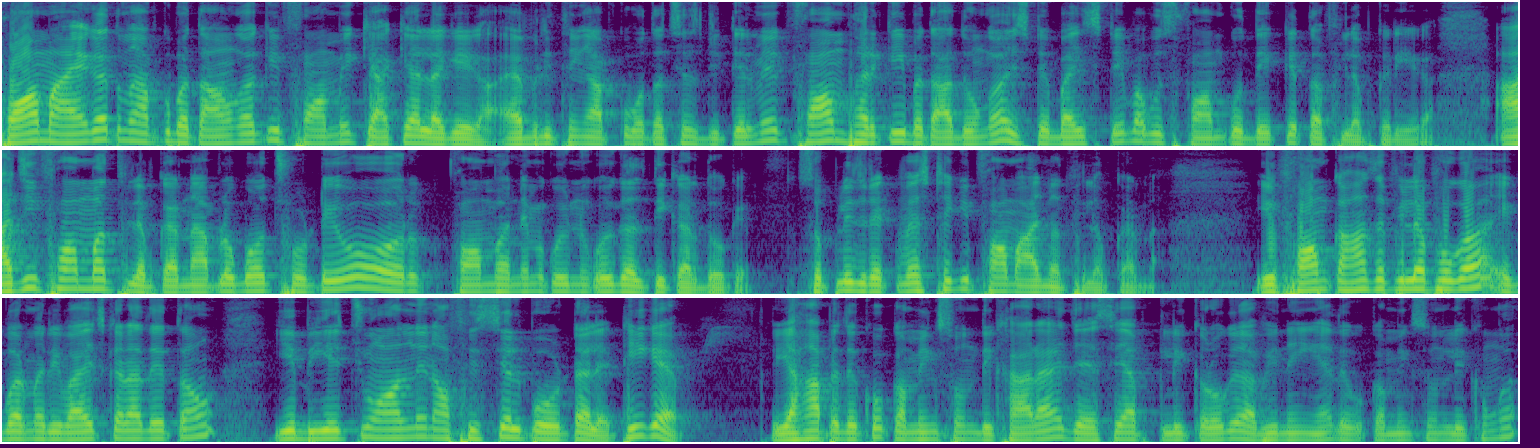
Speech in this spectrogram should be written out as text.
फॉर्म आएगा तो मैं आपको बताऊँगा कि फॉर्म में क्या क्या लगेगा। एवरीथिंग आपको बहुत अच्छे से डिटेल में एक फॉर्म भर के ही बता दूँगा। स्टेप बाय स्टेप आप उस फॉर्म को देख के तब फिलअप करिएगा। आज ही फॉर्म मत फिलअप करना आप लोग बहुत छोटे हो और फॉर्म भरने में कोई ना कोई गलती कर दोगे। सो प्लीज़ रिक्वेस्ट है कि फॉर्म आज मत फिलअप करना। ये फॉर्म कहाँ से फिलअप होगा? एक बार मैं रिवाइज करा देता हूँ। ये BHU ऑनलाइन ऑफिशियल पोर्टल है ठीक है? यहाँ पे देखो कमिंग सोन दिखा रहा है, जैसे आप क्लिक करोगे, अभी नहीं है, देखो कमिंग सोन लिखूँगा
